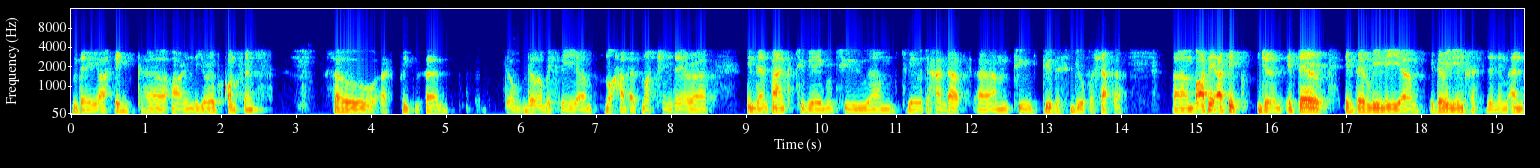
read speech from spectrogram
They I think uh, are in the Europa Conference, so I think um, they'll, they'll obviously um, not have as much in their uh, in their bank to be able to um, to be able to hand out um, to do this deal for Xhaka. Um, but I think I think you know if they're if they're really um, if they're really interested in him, and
